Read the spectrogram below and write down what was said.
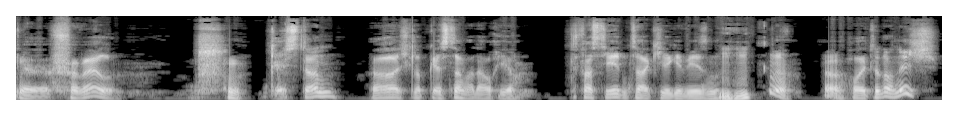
äh, Farewell. Hm, gestern? Ja, ich glaube, gestern war er auch hier. Fast jeden Tag hier gewesen. Mhm. Ja, ja, heute noch nicht.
